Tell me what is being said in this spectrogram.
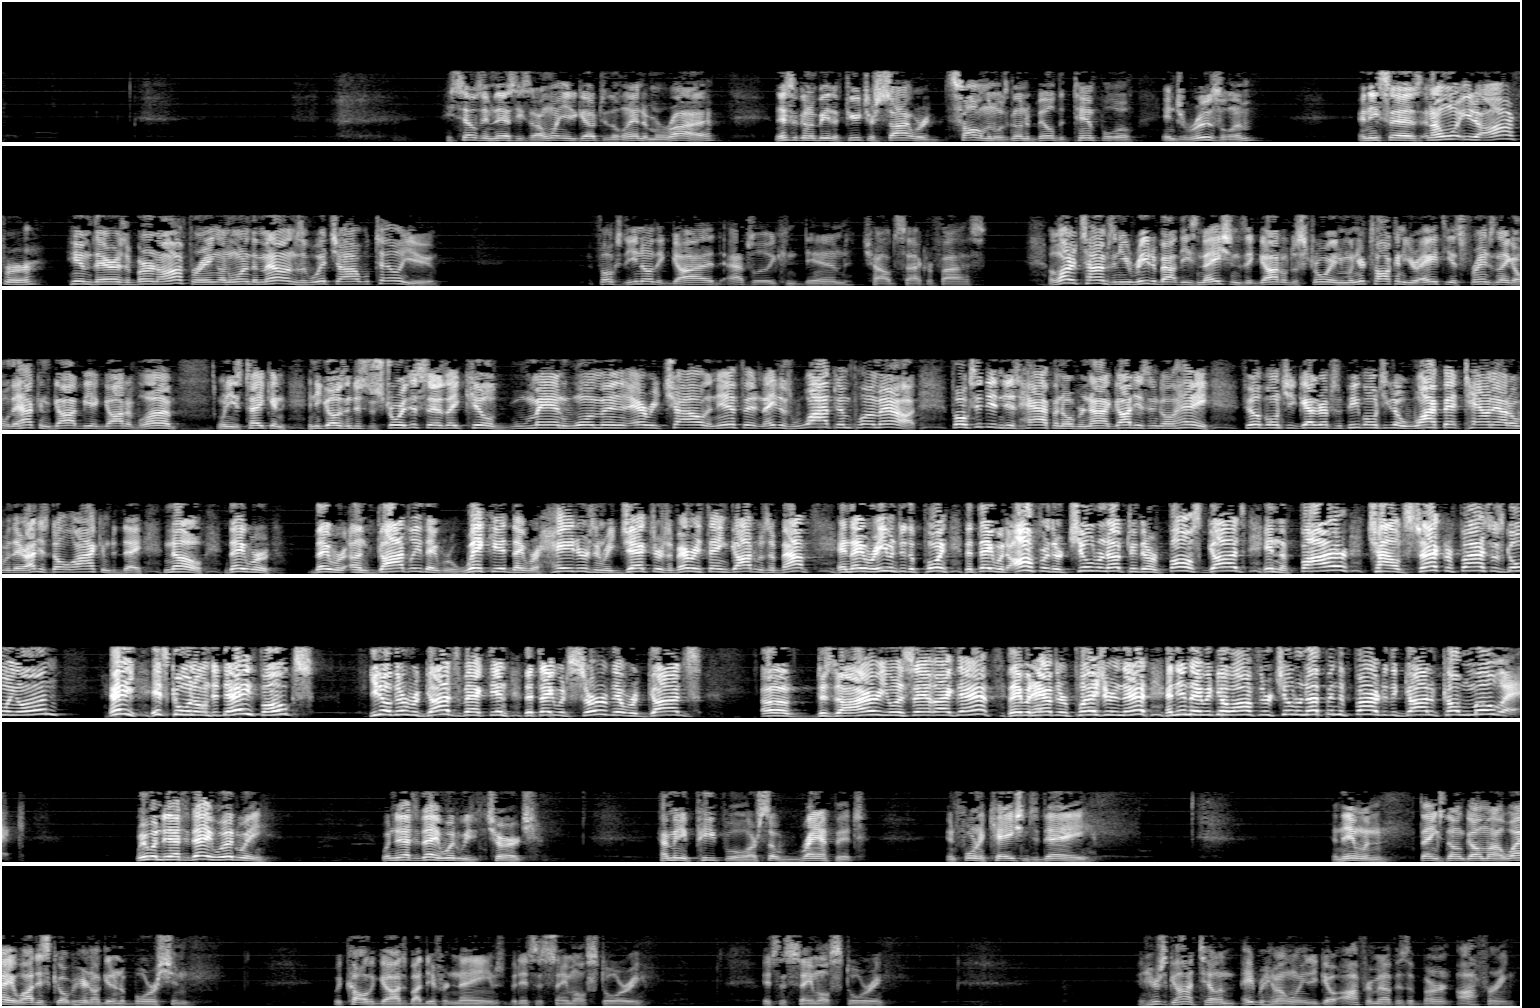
he tells him this. He said, I want you to go to the land of Moriah. This is going to be the future site where Solomon was going to build the temple in Jerusalem. And he says, And I want you to offer him there as a burnt offering on one of the mountains of which I will tell you. Folks, do you know that God absolutely condemned child sacrifice? A lot of times when you read about these nations that God will destroy, and when you're talking to your atheist friends and they go, Well, how can God be a God of love? when he's taken and he goes and just destroys. It says they killed man, woman, every child and infant, and they just wiped them plumb out. Folks, it didn't just happen overnight. God just didn't go, hey, Philip, I want you gather up some people. I want you go wipe that town out over there. I just don't like them today. No, they were they were ungodly, they were wicked, they were haters and rejectors of everything God was about, and they were even to the point that they would offer their children up to their false gods in the fire. Child sacrifice was going on. Hey, it's going on today, folks. You know, there were gods back then that they would serve There were gods of desire. You want to say it like that? They would have their pleasure in that, and then they would go off their children up in the fire to the god of called Molech. We wouldn't do that today, would we? Wouldn't do that today, would we, church? How many people are so rampant in fornication today? And then when things don't go my way, well, I'll just go over here and I'll get an abortion. We call the gods by different names, but it's the same old story. It's the same old story. And here's God telling Abraham, I want you to go offer him up as a burnt offering.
